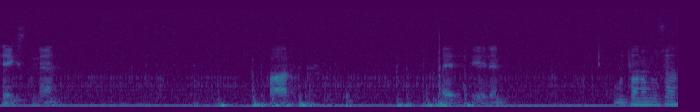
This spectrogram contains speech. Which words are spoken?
Tekstine. Park et diyelim. Butonumuzun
